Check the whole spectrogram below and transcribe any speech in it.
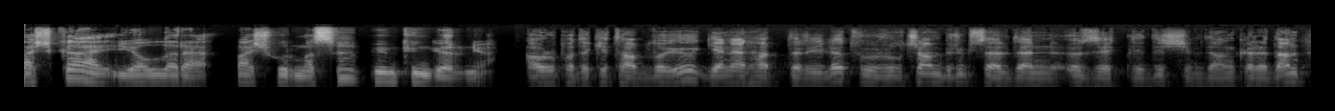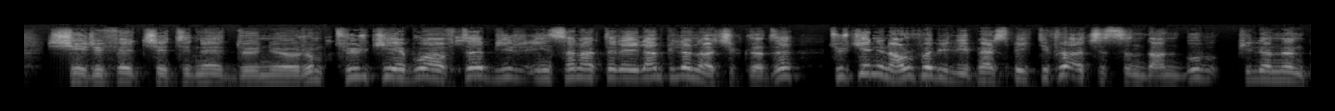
başka yollara başvurması mümkün görünüyor. Avrupa'daki tabloyu genel hatlarıyla Tuğrul Çam Brüksel'den özetledi. Şimdi Ankara'dan Şerife Çetin'e dönüyorum. Türkiye bu hafta bir insan hakları eylem planı açıkladı. Türkiye'nin Avrupa Birliği perspektifi açısından bu planın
